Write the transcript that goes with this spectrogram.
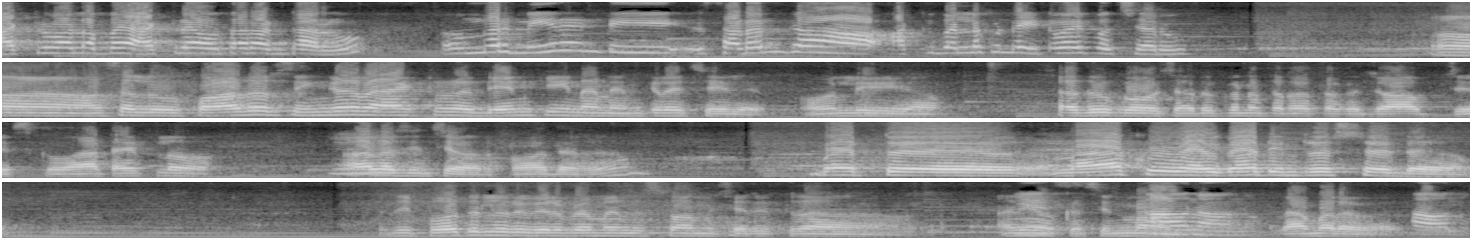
యాక్టర్ వాళ్ళ అబ్బాయి యాక్టరే అవుతారు అంటారు మరి మీరేంటి? సడన్గా అటు వెళ్ళకుండా ఇటువైపు వచ్చారు? అసలు ఫాదర్ సింగర్ యాక్టర్ దేనికి నన్ను ఎంకరేజ్ చేయలేదు. ఓన్లీ చదువుకో చదువుకున్న తర్వాత ఒక జాబ్ చేసుకో ఆ టైప్లో ఆలోచించేవారు ఫాదర్ బట్ నాకు ఐ గాట్ ఇంట్రెస్టెడ్ ఇది పోతులూరి వీరబ్రహ్మేంద్ర స్వామి చరిత్ర అని ఒక సినిమా రామారావు గారు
